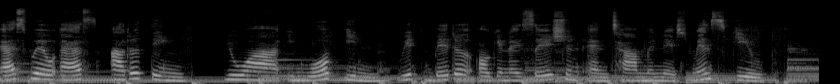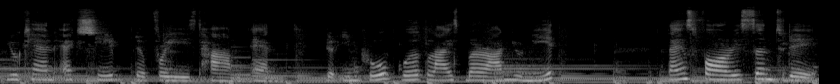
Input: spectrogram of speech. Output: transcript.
as well as other things you are involved in with better organization and time management skill you can achieve the free time and the improved work-life balance you need. Thanks for listening today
